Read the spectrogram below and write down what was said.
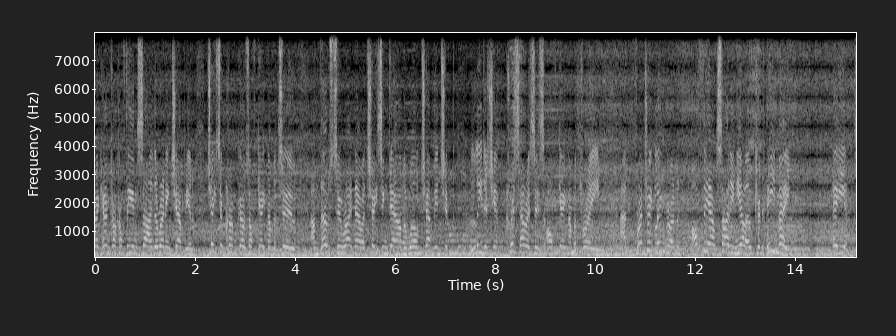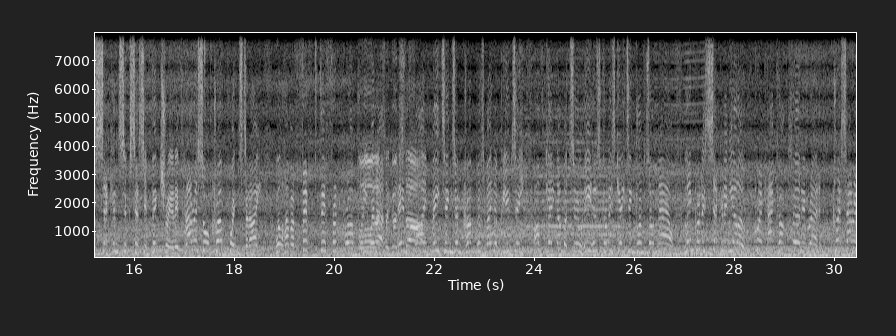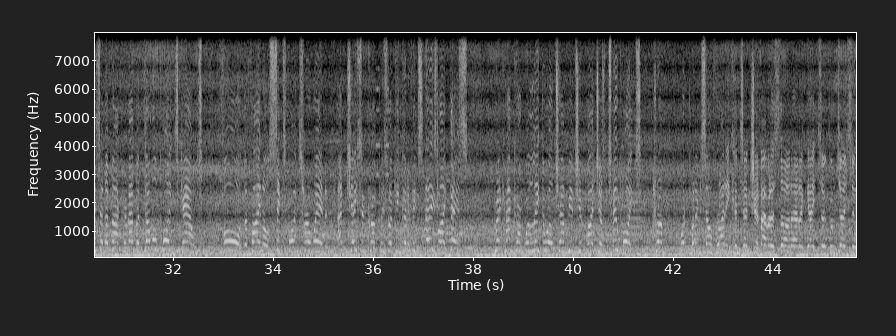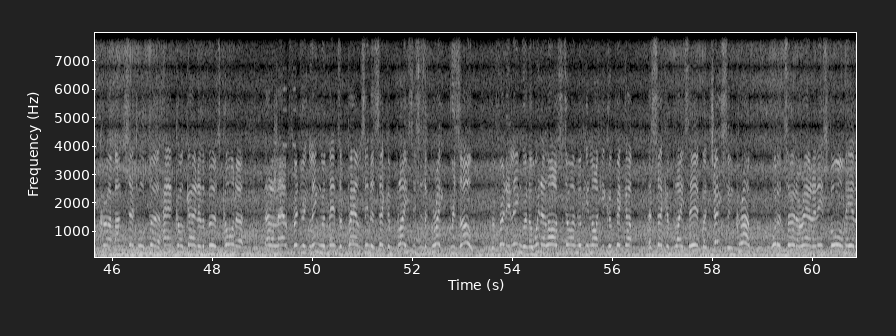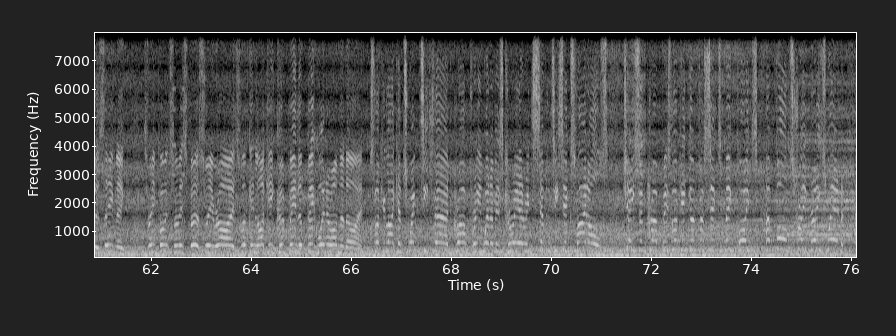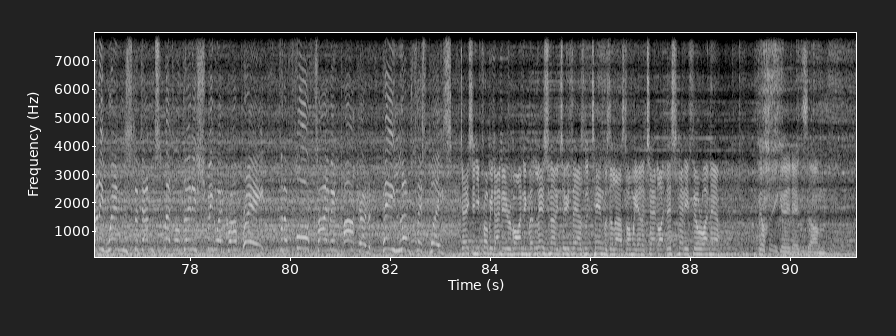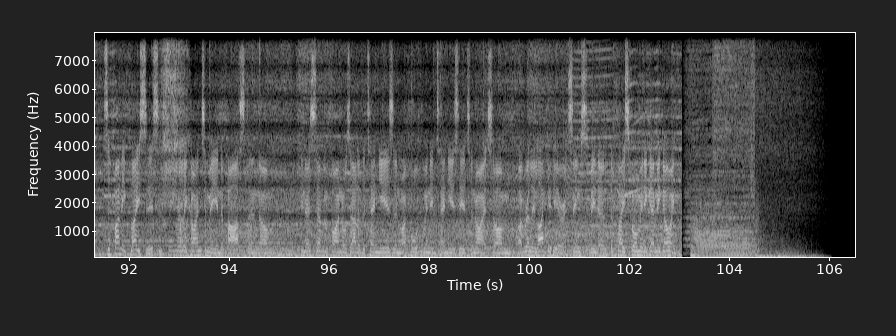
Greg Hancock off the inside, the reigning champion. Jason Crump goes off gate number two. And those two right now are chasing down the World Championship leadership. Chris Harris is off gate number three. And Fredrik Lindgren off the outside in yellow. Can he make a second successive victory? And if Harris or Crump wins tonight, we'll have a fifth different Grand Prix Oh, winner that's a good in start. five meetings. And Crump has made a beauty off gate number two. He has got his gating gloves on now. Lindgren is second in yellow. Greg Hancock third in red. Chris Harris at the back. Remember, double points count for the final. Six points for a win. And Jason Crump is looking good. If it stays like this, Greg Hancock will lead the World Championship by just two points. Crump would put himself right in contention. Fabulous start out of gate two from Jason Crump. Unsettled uh, Hancock going to the first corner. That allowed Fredrik Lindgren then to pounce into second place. This is a great result for Freddie Lindgren. A winner last time, looking like he could pick up a second place here. But Jason Crump, what a turnaround in his form here this evening. Three points from his first three rides, looking like he could be the big winner on the night. It's looking like a 23rd Grand Prix win of his career in 76 finals. Jason Crump is looking good for six big points, a fourth straight race win, and he wins the Dansk Metal Danish Speedway Grand Prix for the fourth time in Parken. He loves this place. Jason, you probably don't need reminding, but Leszno 2010 was the last time we had a chat like this. How do you feel right now? feel pretty good. It's um, it's a funny place. This it's been really kind to me in the past, and um, you know, seven finals out of the ten years, and my fourth win in ten years here tonight. So um, I really like it here. It seems to be the, the place for me to get me going.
